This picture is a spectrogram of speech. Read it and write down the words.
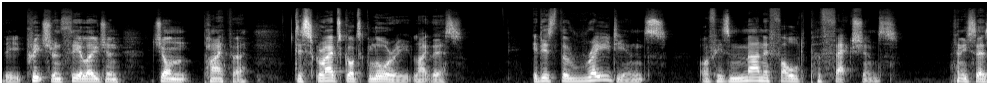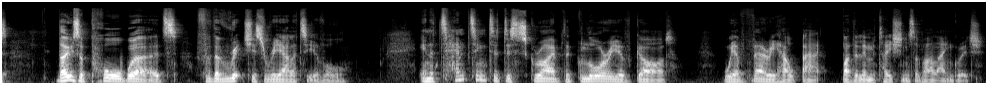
The preacher and theologian John Piper describes God's glory like this it is the radiance of his manifold perfections. And he says, those are poor words for the richest reality of all. In attempting to describe the glory of God, we are very held back by the limitations of our language.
